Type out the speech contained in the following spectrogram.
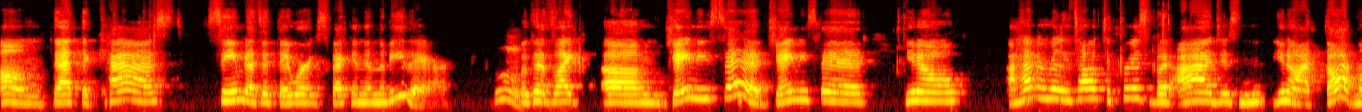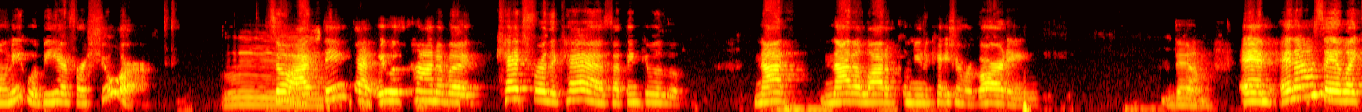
Um, that the cast seemed as if they were expecting them to be there Hmm. because, like um, Jamie said, Jamie said, you know, I haven't really talked to Chris, but I just, you know, I thought Monique would be here for sure. So I Mm. think that it was kind of a catch for the cast. I think it was a, not not a lot of communication regarding them. And and I'll say like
